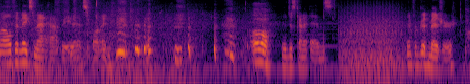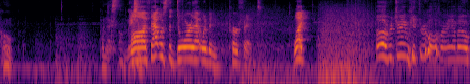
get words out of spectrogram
Well, if it makes Matt happy, that's fine. oh, It just kind of ends. And for good measure. boom. Put an oh, exclamation. Oh, if that was the door, that would have been perfect. What? Oh, retreat! We threw all of our ammo.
